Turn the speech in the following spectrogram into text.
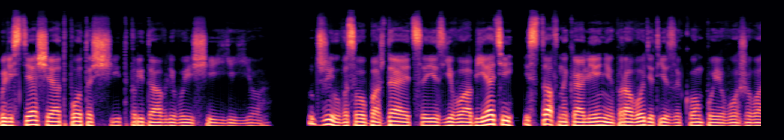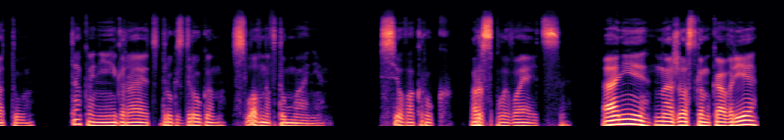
блестящий от пота щит, придавливающий ее. Джилл высвобождается из его объятий и, став на колени, проводит языком по его животу. Так они играют друг с другом, словно в тумане. Все вокруг расплывается. Они на жестком ковре,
